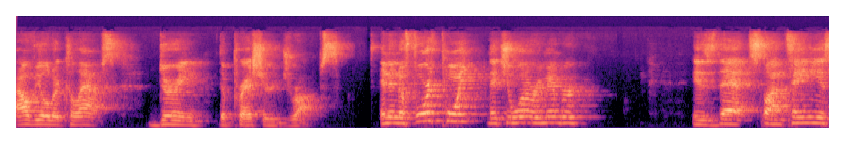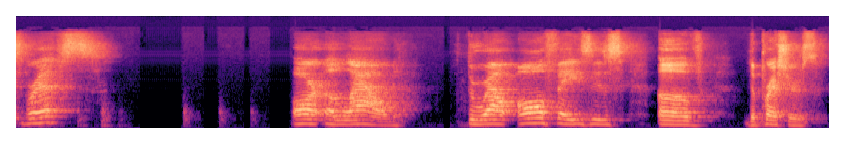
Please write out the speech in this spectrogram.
alveolar collapse during the pressure drops. And then the fourth point that you want to remember is that spontaneous breaths are allowed throughout all phases of the pressures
